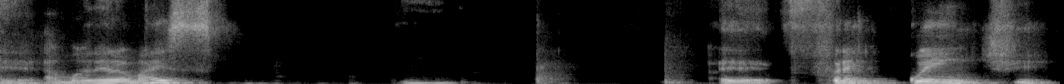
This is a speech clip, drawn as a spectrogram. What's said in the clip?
é, a maneira mais é, frequente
